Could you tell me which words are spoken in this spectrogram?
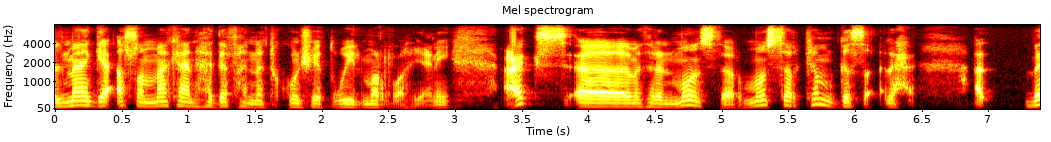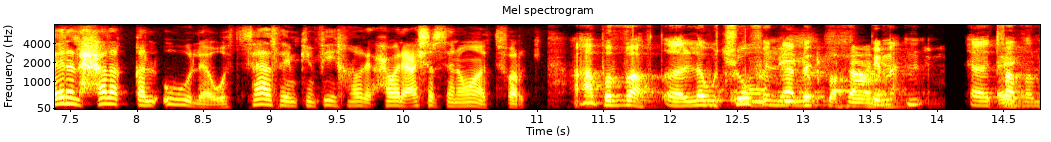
المانجا أصلا ما كان هدفها انها تكون شيء طويل مرة. يعني عكس آه مثلا مونستر. مونستر كم قصة بين الحلقة الأولى والثالثة يمكن في حوالي- حوالي عشر سنوات فرق. آه بالضبط. آه، لو تشوف انه ب- نقطه ثانية. بما آه، تفضل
